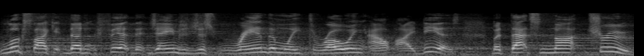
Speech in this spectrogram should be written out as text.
looks like it doesn't fit, that James is just randomly throwing out ideas. But that's not true.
